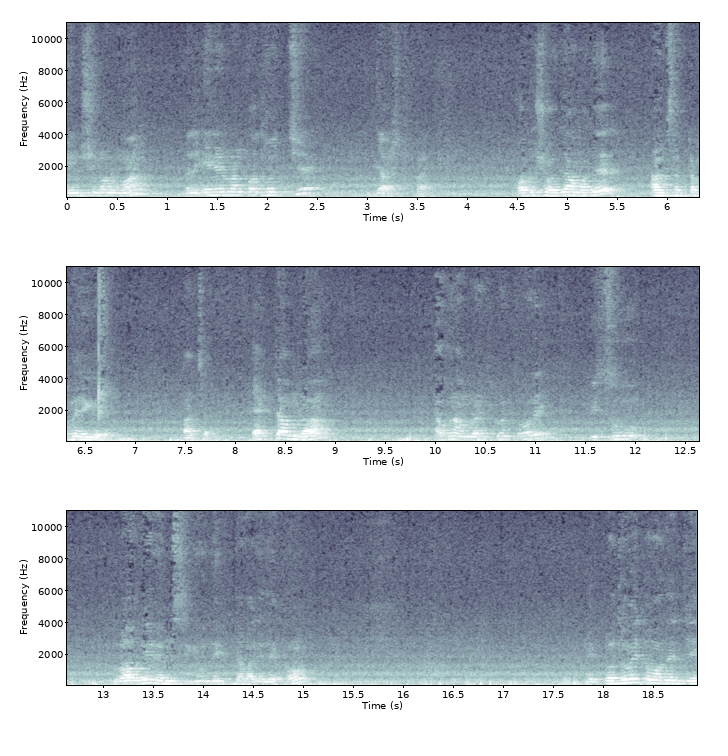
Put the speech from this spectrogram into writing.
এন সমান ওয়ান তাহলে এন এর মান কত হচ্ছে? জাস্ট ফাইভ কত সহজে আমাদের আনসারটা হয়ে গেল। আচ্ছা একটা আমরা, এখন আমরা কি করতে পারি? কিছু লগের এমসিকিউ দেখতে পারি, দেখো। এই প্রথমেই তোমাদের যে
